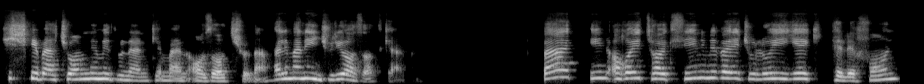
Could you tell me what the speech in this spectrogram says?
هیچ که بچه هم نمی‌دونن که من آزاد شدم. ولی من اینجوری آزاد کردم. بعد این آقای تاکسی می‌بره جلوی یک تلفن.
